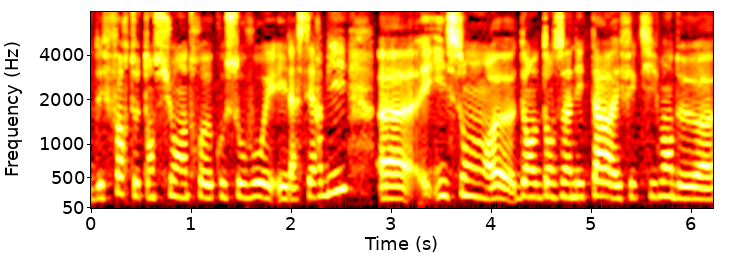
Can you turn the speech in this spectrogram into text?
des fortes tensions entre Kosovo et, la Serbie. ils sont dans, un état effectivement de,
